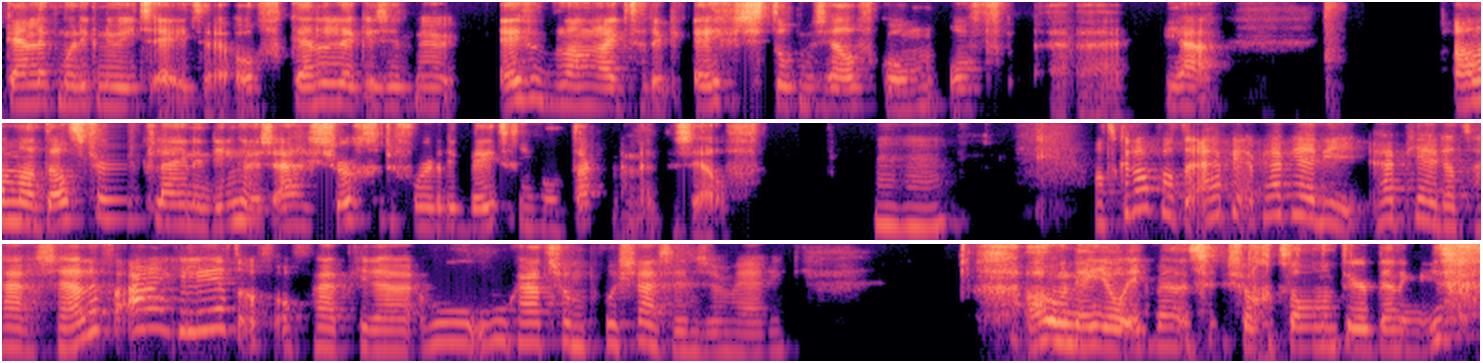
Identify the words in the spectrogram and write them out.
kennelijk moet ik nu iets eten. Of kennelijk is het nu even belangrijk dat ik eventjes tot mezelf kom. Of uh, ja, allemaal dat soort kleine dingen. Dus eigenlijk zorgt ze ervoor dat ik beter in contact ben met mezelf. Mm -hmm. Wat knap, wat, heb, heb, jij die, heb jij dat haar zelf aangeleerd? Of, of heb je daar, hoe, hoe gaat zo'n proces in zijn werk? Oh nee joh, ik ben zo getalenteerd ben ik niet.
